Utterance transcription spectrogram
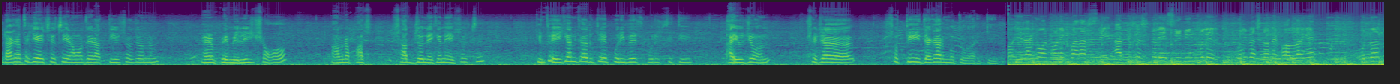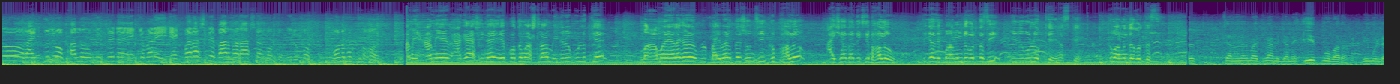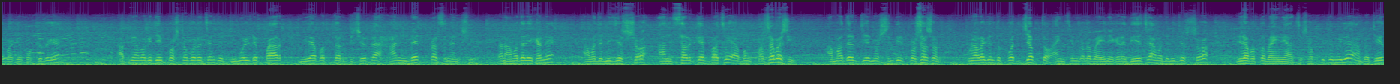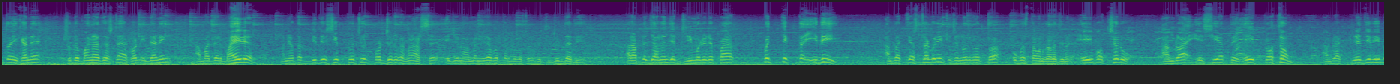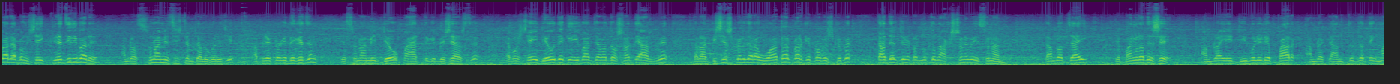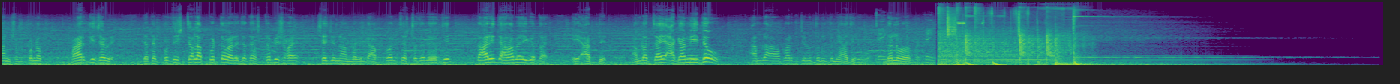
ঢাকা থেকে এসেছি আমাদের আত্মীয় স্বজন ফ্যামিলি সহ। আমরা পাঁচ, সাতজন এখানে এসেছি। কিন্তু এইখানকার যে পরিবেশ, পরিস্থিতি, আয়োজন, সেটা সত্যিই দেখার মতো আর কি। এর আগেও আমি অনেকবার আসছি আর বিশেষ করে এই সুইমিং পুলের পরিবেশটা অনেক ভালো লাগে। অন্যান্য রাইডগুলিও ভালো কিন্তু এটা একেবারেই একবার আসলে বারবার আসার মতো এরকম মনোমুগ্ধকর। আমি আমি আগে আসি নাই এ প্রথম আসলাম ঈদের উপলক্ষে। মা- আমার এলাকার ভাই ভাইতে শুনছি খুব ভালো। আইসাদা দেখছি ভালো। ঠিক আছে খুব আনন্দ করতেছি ঈদ উপলক্ষে আজকে। খুব আনন্দ করতেছি। চ্যানেলের মাধ্যমে আমি জানাই ঈদ মোবারক ডিমোল্টে পার্কের পক্ষ থেকে। আপনি আমাকে যে প্রশ্ন করেছেন যে ডিমোল্টে পার্ক নিরাপত্তার বিষয়টা হান্ড্রেড পার্সেন্ট এনশিওর কারণ আমাদের এখানে আমাদের নিজস্ব আনসার ক্যাম্প আছে এবং পাশাপাশি আমাদের যে নরসিংদীর প্রশাসন, ওনারা কিন্তু পর্যাপ্ত আইন শৃঙ্খলা বাহিনী এখানে দিয়েছে, আমাদের নিজস্ব নিরাপত্তা বাহিনী আছে। সব কিছু মিলে আমরা যেহেতু এখানে শুধু বাংলাদেশ না, এখন ইদানিং আমাদের বাইরের মানে অর্থাৎ বিদেশি প্রচুর পর্যটক এখন আসছে, এই জন্য আমরা নিরাপত্তার ব্যবস্থা বেশি যোদ্ধা দিয়েছি। আর আপনি জানেন যে ড্রিম হলিডে পার্ক প্রত্যেকটা ঈদেই আমরা চেষ্টা করি কিছু নতুনত্ব উপস্থাপন করার জন্য। এই বছরও আমরা এশিয়াতে এই প্রথম আমরা ক্রেজি রিভার এবং সেই ক্রেজি রিভারে আমরা সুনামি সিস্টেম চালু করেছি। আপনি একটু আগে দেখেছেন যে সুনামির ঢেউ পাহাড় থেকে ভেসে আসছে এবং সেই ঢেউ দেখে এবার যারা দর্শনার্থী আসবে, তারা বিশেষ করে যারা ওয়াটার পার্কে প্রবেশ করবে, তাদের জন্য একটা নতুন আকর্ষণ হবে এই সুনামি তা আমরা চাই যে বাংলাদেশে আমরা এই ডিমোলিডে পার্ক আমরা একটা আন্তর্জাতিক মানসম্পন্ন পার্ক হিসাবে যাতে প্রতিষ্ঠা লাভ করতে পারে যাতে এস্টাবলিশ হয় সেই জন্য আমরা কিন্তু আপ্রাণ চেষ্টা চালিয়ে যাচ্ছি। তারই ধারাবাহিকতায় এই আপডেট আমরা চাই আগামী ঈদেও আমরা আবার কিছু নতুন নতুন হাজির হব। ধন্যবাদ আপনাকে।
